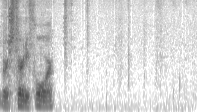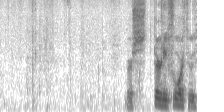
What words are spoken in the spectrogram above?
verse 34. Verse 34 through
